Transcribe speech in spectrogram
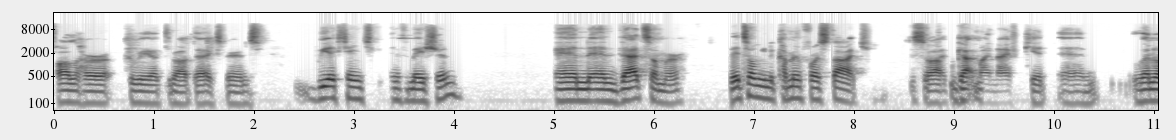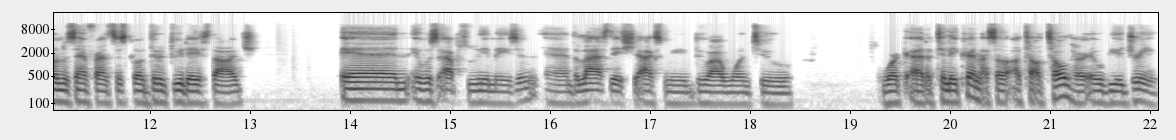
following her career throughout that experience. We exchanged information, and and that summer they told me to come in for a stage. So I got my knife kit and went on to San Francisco, did a three day stage, and it was absolutely amazing. And the last day, she asked me, "Do I want to work at Atelier Crenn?" I said, I told her it would be a dream.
